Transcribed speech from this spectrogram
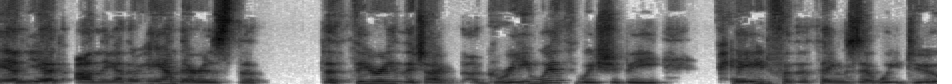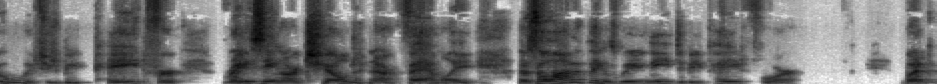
and yet on the other hand, there is the the theory which I agree with. We should be paid for the things that we do. We should be paid for raising our children, our family. There's a lot of things we need to be paid for. But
